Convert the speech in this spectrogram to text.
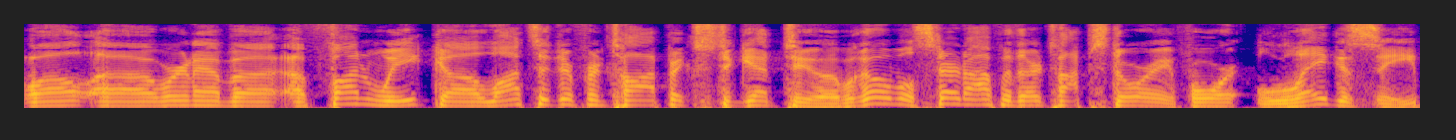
Well, uh, we're gonna have a, a fun week. Uh, lots of different topics to get to. We'll go. We'll start off with our top story for Legacy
